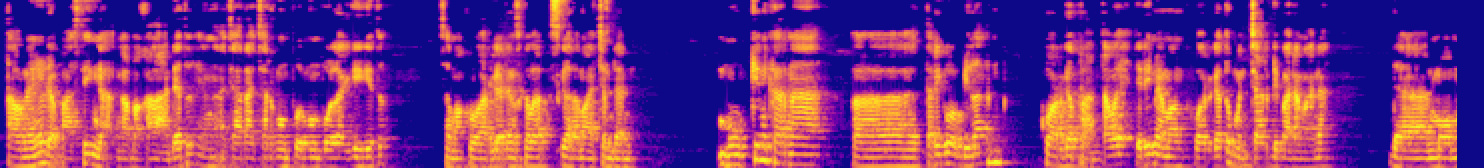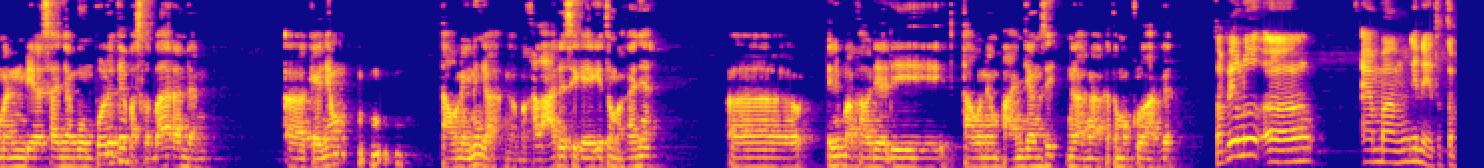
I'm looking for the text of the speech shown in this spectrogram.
tahun ini udah pasti nggak nggak bakal ada tuh yang acara-acara ngumpul-ngumpul lagi gitu sama keluarga dan segala segala macam. Dan mungkin karena eh, tadi gue bilang kan keluarga perantau ya. Jadi memang keluarga tuh mencar di mana-mana. Dan momen biasanya ngumpul itu ya pas lebaran. Dan eh, kayaknya tahun ini nggak nggak bakal ada sih kayak gitu. Makanya eh, ini bakal jadi tahun yang panjang sih. Nggak nggak ketemu keluarga. Tapi lu eh, emang ini tetap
